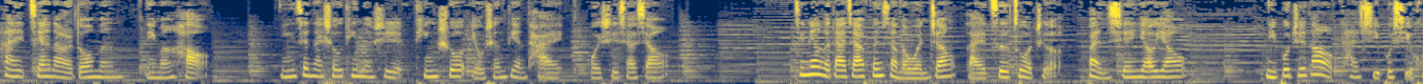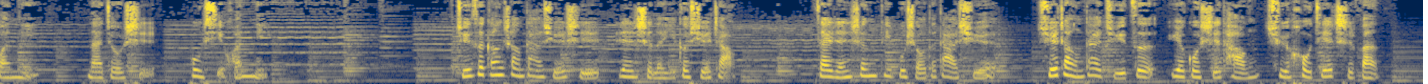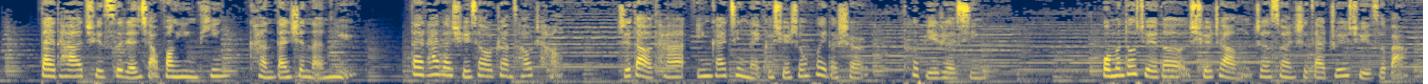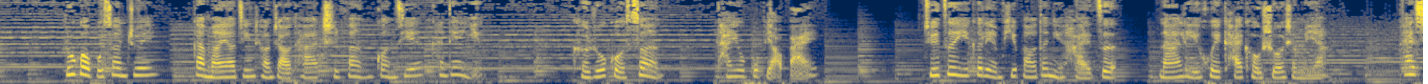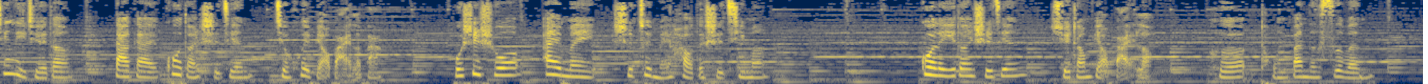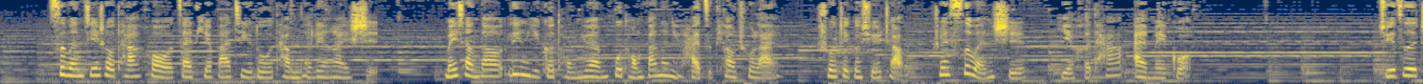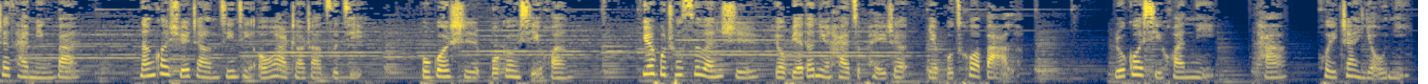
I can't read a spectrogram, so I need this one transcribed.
嗨，亲爱的耳朵们，你们好！您现在收听的是《听说有声电台》，我是潇潇。今天和大家分享的文章来自作者半仙夭夭。你不知道他喜不喜欢你，那就是不喜欢你。橘子刚上大学时认识了一个学长，在人生地不熟的大学，学长带橘子越过食堂去后街吃饭。带他去私人小放映厅看单身男女，带他在学校转操场，指导他应该进哪个学生会的事儿，特别热心。我们都觉得学长这算是在追橘子吧？如果不算追，干嘛要经常找他吃饭、逛街、看电影？可如果算，他又不表白，橘子一个脸皮薄的女孩子，哪里会开口说什么呀？他心里觉得。大概过段时间就会表白了吧？不是说暧昧是最美好的时期吗？过了一段时间，学长表白了，和同班的思文。思文接受他后，在贴吧记录他们的恋爱史。没想到另一个同院不同班的女孩子跳出来说，这个学长追思文时也和他暧昧过。橘子这才明白。难怪学长仅仅偶尔找找自己，不过是不够喜欢，约不出斯文时有别的女孩子陪着也不错罢了。如果喜欢你，他会占有你。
